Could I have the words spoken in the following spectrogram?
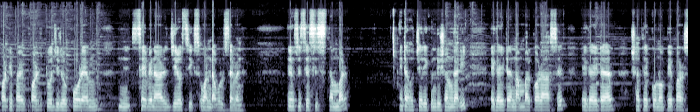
forty five forty two zero four M seven R zero six one double seven এটা হচ্ছে চেসিস নাম্বার এটা হচ্ছে রিকন্ডিশন গাড়ি। এই গাড়িটার নাম্বার করা আছে। এই গাড়িটার সাথে কোনো পেপারস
